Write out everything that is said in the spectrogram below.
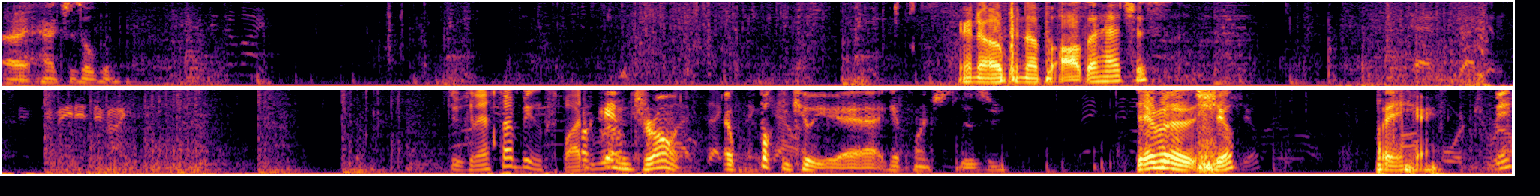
Alright, hatch is open. You're gonna open up all the hatches? Dude, can I stop being spotted, Fucking bro? drone. Five I'll fucking kill you. Yeah, I get punched, loser. Do you have a shield? Play here. Me?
